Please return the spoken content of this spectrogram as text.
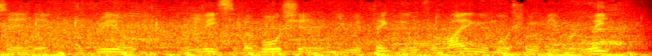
Saying it, a real release of emotion, you would think the overriding emotion would be relief.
